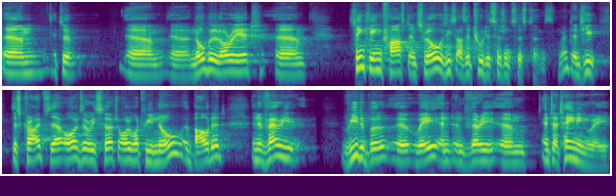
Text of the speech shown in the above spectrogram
Um, it's a, um, a, Nobel laureate, um, thinking fast and slow, these are the two decision systems. Right? And he describes there all the research, all what we know about it in a very readable uh, way and, and very um, entertaining way.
